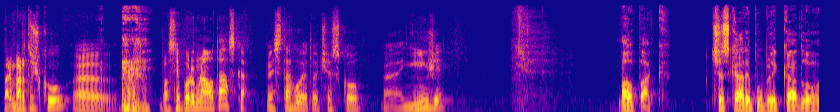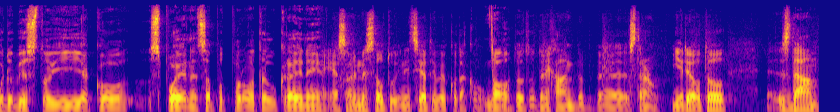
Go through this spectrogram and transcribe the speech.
Pane Bartošku, eh, vlastně podobná otázka. Nestahuje to Česko eh, níže? Naopak. Česká republika dlouhodobě stojí jako spojenec a podporovatel Ukrajiny. Já jsem nemyslel tu iniciativu jako takovou. No. To, to necháme eh, stranou. Mně jde o to, zdá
